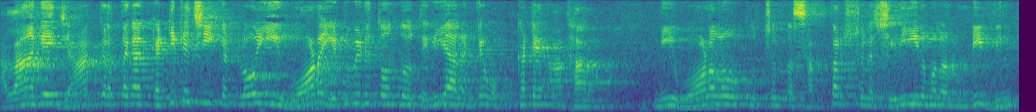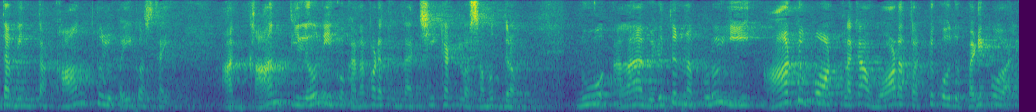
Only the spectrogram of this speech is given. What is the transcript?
అలాగే జాగ్రత్తగా కటిక చీకట్లో ఈ ఓడ ఎటు వెడుతోందో తెలియాలంటే ఒక్కటే ఆధారం. నీ ఓడలో కూర్చున్న సప్తర్షుల శరీరముల నుండి వింత వింత కాంతులు పైకొస్తాయి. ఆ కాంతిలో నీకు కనపడుతుంది ఆ చీకట్లో సముద్రం? నువ్వు అలా వెడుతున్నప్పుడు ఈ ఆటుపోట్లక ఓడ తట్టుకోదు పడిపోవాలి.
